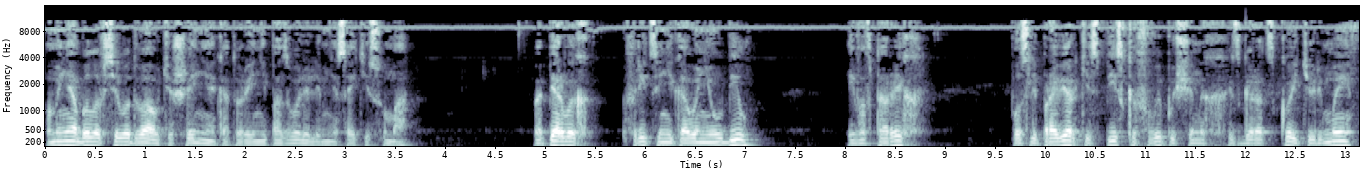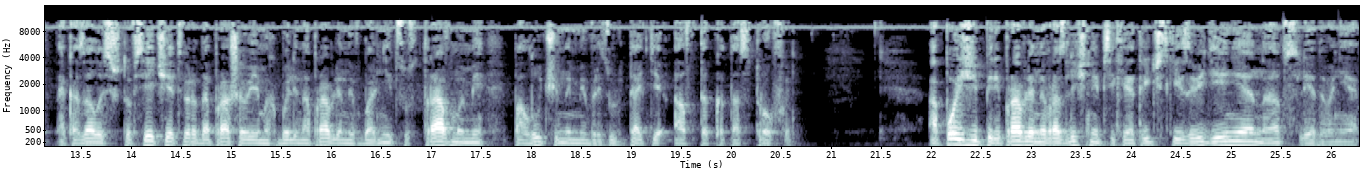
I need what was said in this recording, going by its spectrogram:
У меня было всего два утешения, которые не позволили мне сойти с ума. Во-первых, Фриц никого не убил, и во-вторых, После проверки списков выпущенных из городской тюрьмы оказалось, что все четверо допрашиваемых были направлены в больницу с травмами, полученными в результате автокатастрофы. А позже переправлены в различные психиатрические заведения на обследование.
